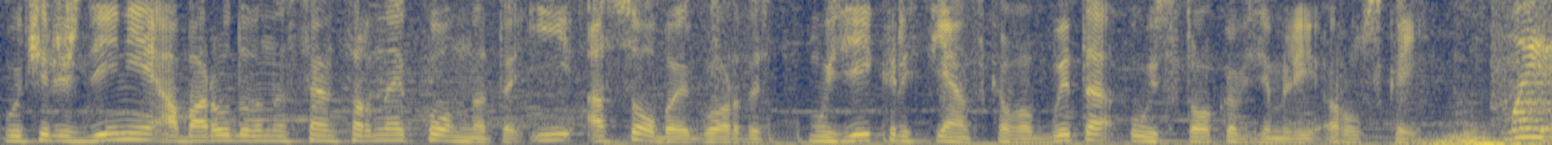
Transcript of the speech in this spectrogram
В учреждении оборудована сенсорная комната и особая гордость – музей крестьянского быта у истоков земли русской. Мы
